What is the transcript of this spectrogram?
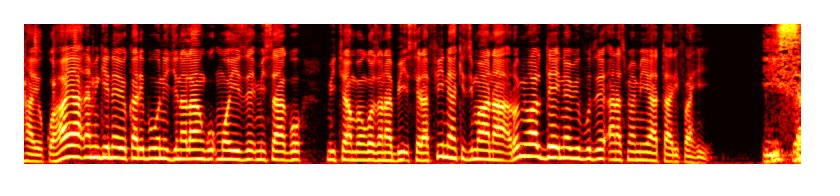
hayo kwa haya na mingineyo karibuni jina langu Moize Misago mitambo ongozwa na Bi Serafini Hakizimana Romualde inayovivuze anasimamia taarifa hii. Isanganiro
